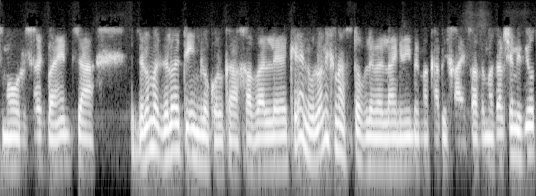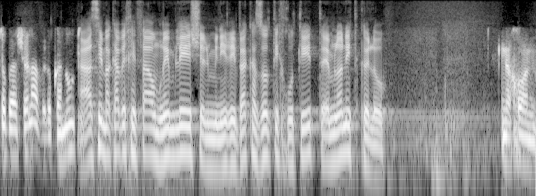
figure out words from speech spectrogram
שמאל, הוא שיחק באמצע, זה לא, זה לא התאים לו כל כך, אבל אה, כן, הוא לא נכנס טוב לעניינים במכבי חיפה, ומזל שהם הביאו אותו בהשאלה ולא קנו אותו. אסי מכבי חיפה אומרים לי שמניריבה כזאת איכותית הם לא נתקלו. נכון,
